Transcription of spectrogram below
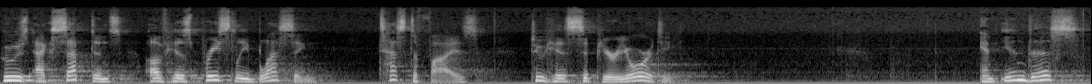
whose acceptance of his priestly blessing testifies to his superiority. And in this,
